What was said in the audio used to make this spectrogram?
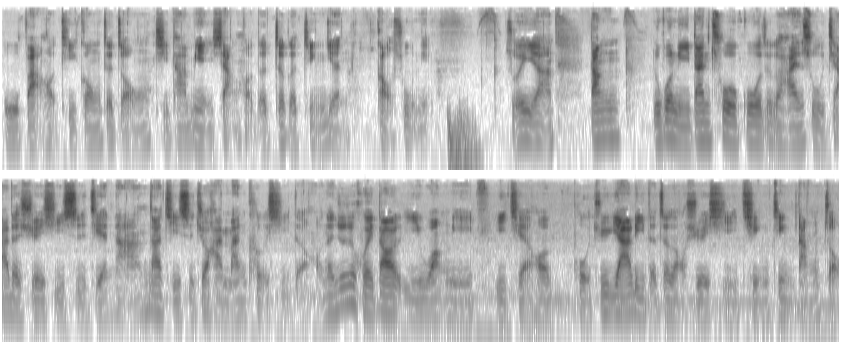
无法哈提供这种其他面向哈的这个经验告诉你。所以啊，当如果你一旦错过这个寒暑假的学习时间啊，那其实就还蛮可惜的哦。那就是回到以往你以前哦颇具压力的这种学习情境当中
